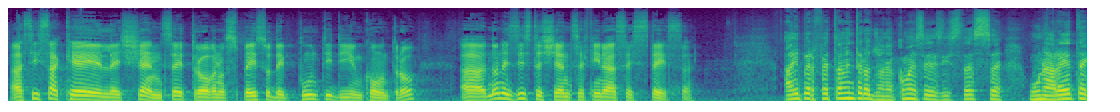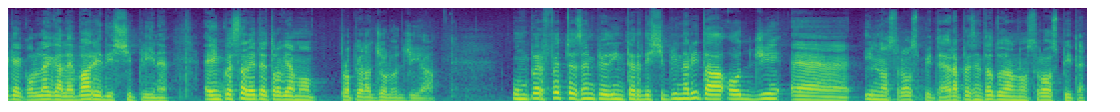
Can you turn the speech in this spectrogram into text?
Uh, si sa che le scienze trovano spesso dei punti di incontro. Uh, non esiste scienza fino a se stessa. Hai perfettamente ragione, è come se esistesse una rete che collega le varie discipline e in questa rete troviamo proprio la geologia. Un perfetto esempio di interdisciplinarità oggi è il nostro ospite, è rappresentato dal nostro ospite.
